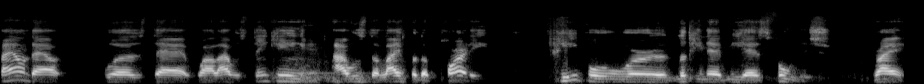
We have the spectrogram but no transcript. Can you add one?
found out was that while I was thinking I was the life of the party, people were looking at me as foolish, right?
